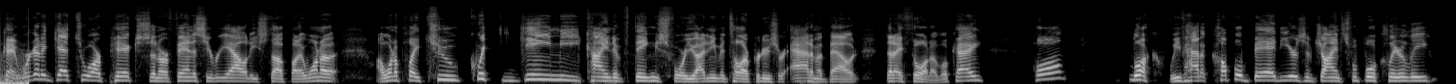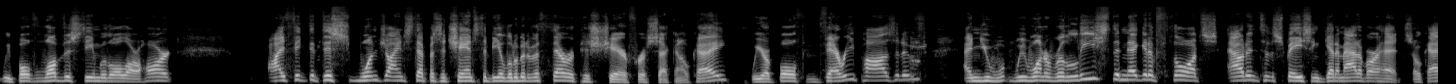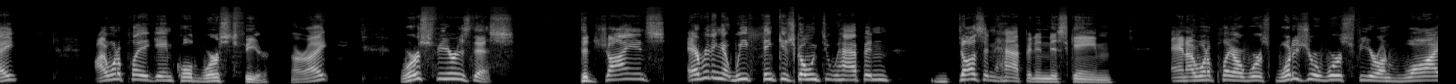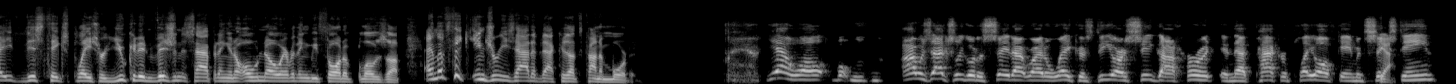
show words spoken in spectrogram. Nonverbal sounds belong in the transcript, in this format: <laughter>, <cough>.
Okay, we're gonna get to our picks and our fantasy reality stuff, but I wanna I wanna play two quick gamey kind of things for you. I didn't even tell our producer Adam about that I thought of. Okay, Paul. Look, we've had a couple bad years of Giants football. Clearly, we both love this team with all our heart. I think that this one giant step is a chance to be a little bit of a therapist chair for a second. Okay, we are both very positive, and you we want to release the negative thoughts out into the space and get them out of our heads. Okay. I want to play a game called Worst Fear. All right. Worst fear is this the Giants, everything that we think is going to happen doesn't happen in this game. And I want to play our worst. What is your worst fear on why this takes place, or you could envision this happening and oh no, everything we thought of blows up? And let's take injuries out of that because that's kind of morbid. Yeah, well, I was actually going to say that right away because DRC got hurt in that Packer playoff game in 16.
